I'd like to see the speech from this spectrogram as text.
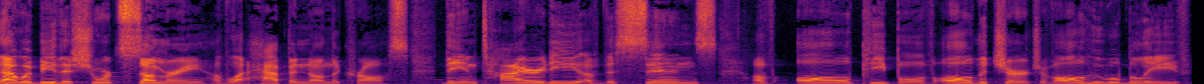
That would be the short summary of what happened on the cross. The entirety of the sins of all people, of all the church, of all who will believe,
